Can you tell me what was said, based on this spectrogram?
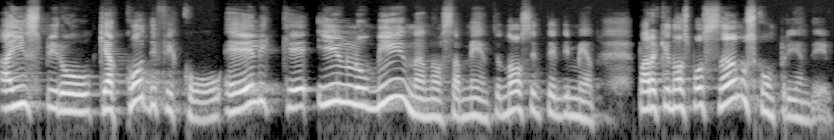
a inspirou, que a codificou, é ele que ilumina nossa mente, nosso entendimento, para que nós possamos compreender.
